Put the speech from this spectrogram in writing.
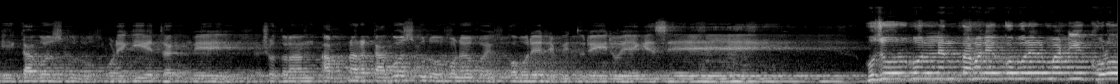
এই কাগজগুলো পড়ে গিয়ে থাকবে। সুতরাং আপনার কাগজগুলো মনে হয় কবরের ভিতরেই রয়ে গেছে। হুজুর বললেন, তাহলে কবরের মাটি খোড়ো।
